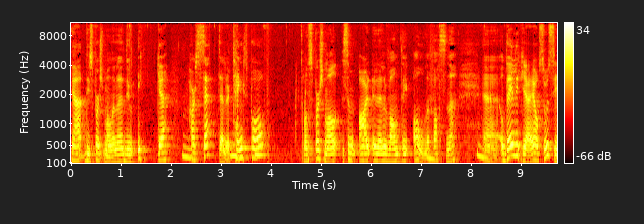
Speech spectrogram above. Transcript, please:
Ja, de spørsmålene du ikke har sett eller tenkt på. Og spørsmål som er relevant i alle fasene. Eh, og det liker jeg også å si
